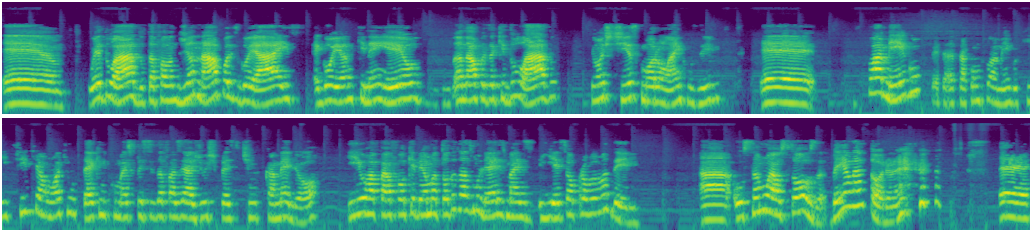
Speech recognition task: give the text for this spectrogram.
É, O Eduardo tá falando de Anápolis, Goiás. É goiano que nem eu. Anápolis aqui do lado. Tem umas tias que moram lá, inclusive. É, Flamengo, tá, tá com o Flamengo aqui. Tite é um ótimo técnico, mas precisa fazer ajuste para esse time ficar melhor. E o Rafael falou que ele ama todas as mulheres, mas e esse é o problema dele. Ah, o Samuel Souza, bem aleatório, né? é,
